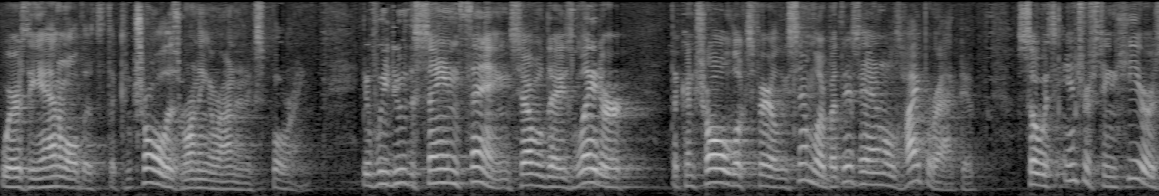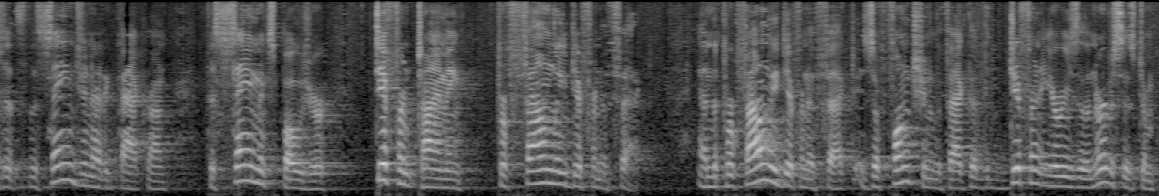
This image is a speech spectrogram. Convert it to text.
whereas the animal that's the control is running around and exploring. If we do the same thing several days later, the control looks fairly similar, but this animal is hyperactive. So what's interesting here is it's the same genetic background, the same exposure, different timing, profoundly different effect. And the profoundly different effect is a function of the fact that the different areas of the nervous system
